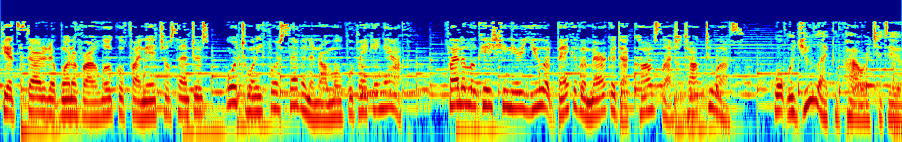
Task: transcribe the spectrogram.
Get started at one of our local financial centers or 24-7 in our mobile banking app. Find a location near you at bankofamerica.com slash talk to us. What would you like the power to do?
